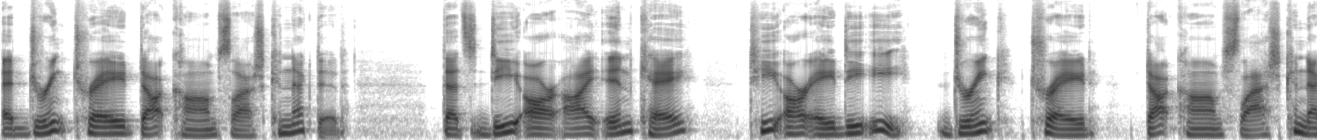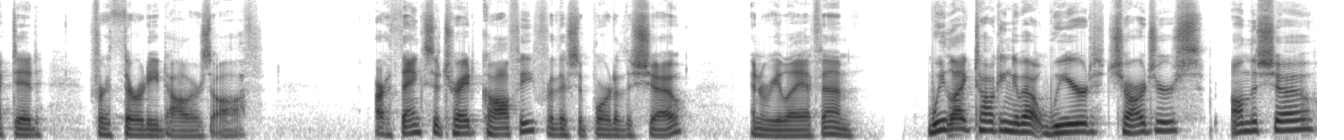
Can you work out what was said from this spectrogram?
at drinktrade.com slash connected. That's D-R-I-N-K T-R-A-D-E, drinktrade.com slash connected for $30 off. Our thanks to Trade Coffee for their support of the show and Relay FM. We like talking about weird chargers on the show,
